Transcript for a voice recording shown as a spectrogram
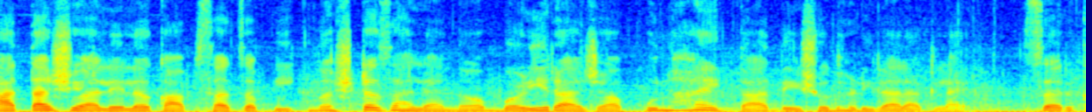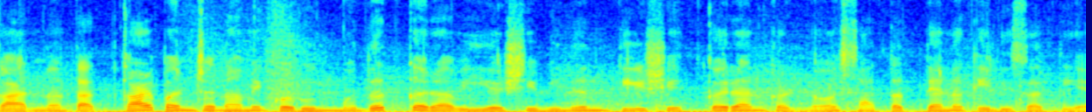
हाताशी आलेलं कापसाचं पीक नष्ट झाल्यानं बळीराजा पुन्हा एकदा देशोधडीला लागलाय. सरकारनं तात्काळ पंचनामे करून मदत करावी अशी विनंती शेतकऱ्यांकडनं सातत्यानं केली जाते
